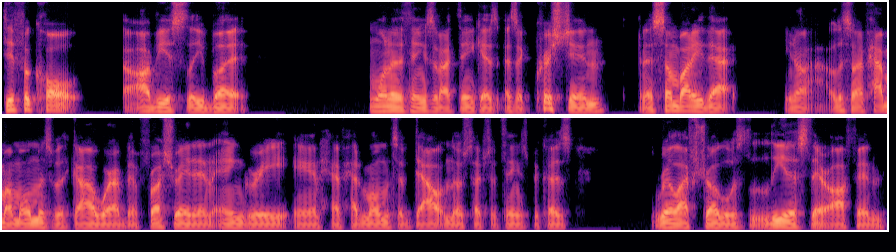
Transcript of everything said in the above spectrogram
difficult, obviously, but one of the things that I think as as a Christian and as somebody that you know, listen, I've had my moments with God where I've been frustrated and angry and have had moments of doubt and those types of things because real life struggles lead us there often.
